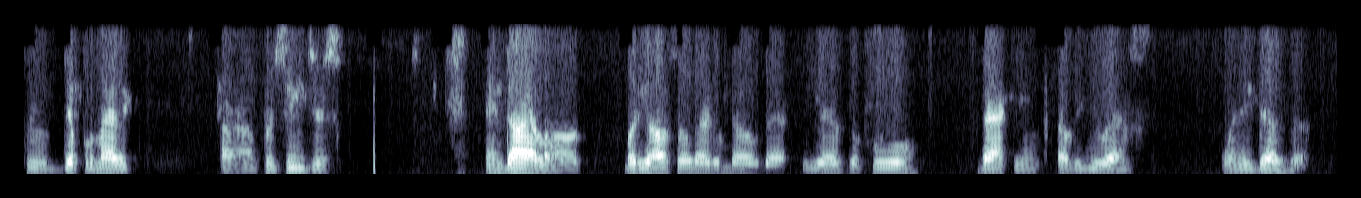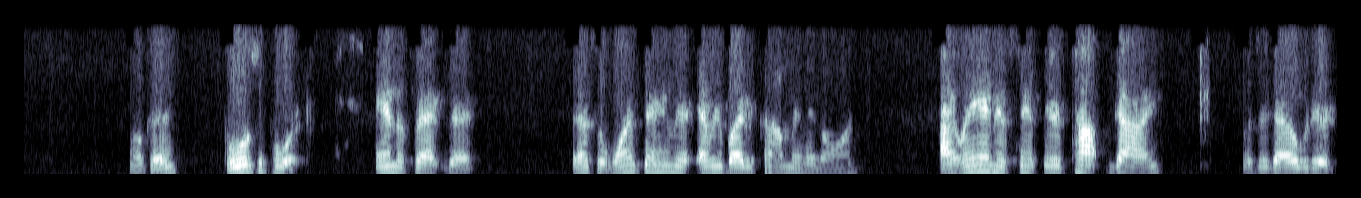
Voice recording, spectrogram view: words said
through diplomatic uh, procedures and dialogue. But he also let him know that he has the full backing of the U.S. when he does that. Okay? Full support. And the fact that that's the one thing that everybody commented on. Iran has sent their top guy, was a guy over there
